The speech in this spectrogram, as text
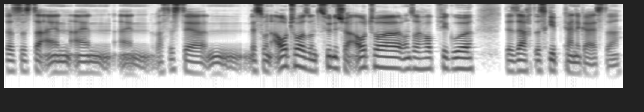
dass es da ein, ein, ein, was ist der, das ist so ein Autor, so ein zynischer Autor unserer Hauptfigur, der sagt, es gibt keine Geister.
